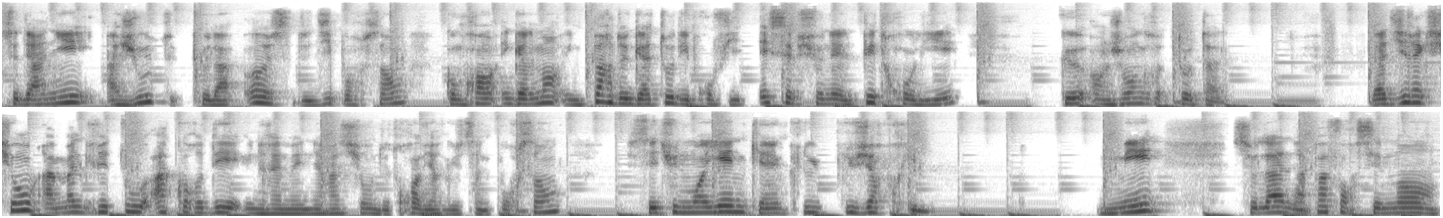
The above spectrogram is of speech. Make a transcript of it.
ce dernier ajoute que la hausse de 10% comprend également une part de gâteau des profits exceptionnels pétroliers que engendre Total. La direction a malgré tout accordé une rémunération de 3,5%, c'est une moyenne qui inclut plusieurs primes. Mais cela n'a pas forcément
